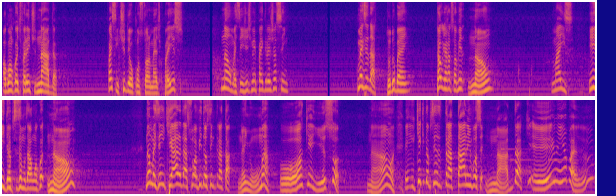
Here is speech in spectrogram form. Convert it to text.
Alguma coisa diferente? Nada. Faz sentido ir ao consultório médico para isso? Não, mas tem gente que vem para a igreja assim. Como é que você está? Tudo bem. Está algo errado na sua vida? Não. Mas, e Deus precisa mudar alguma coisa? Não. Não, mas em que área da sua vida eu tenho que tratar? Nenhuma. Oh, que isso? Não. E o que, que Deus precisa tratar em você? Nada. Que, eu, hein? Eu,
